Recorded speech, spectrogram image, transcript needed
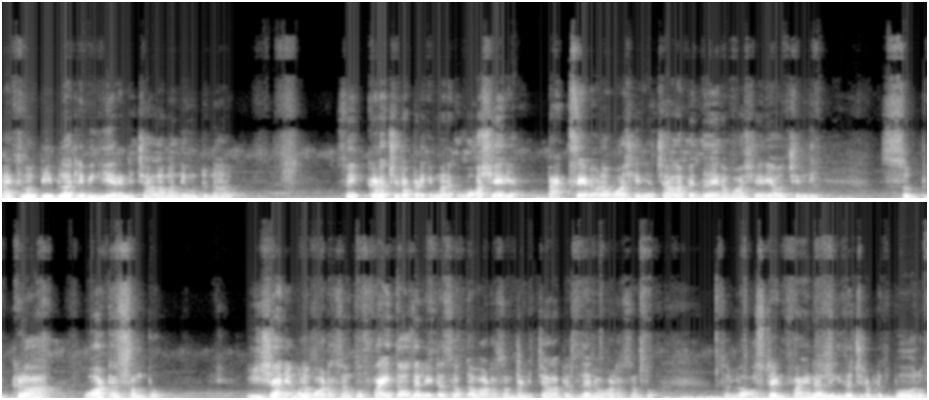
maximum people are living here అండి. చాలామంది ఉంటున్నారు. సో ఇక్కడ వచ్చేటప్పటికి మనకు వాష్ ఏరియా బ్యాక్ సైడ్ కూడా వాష్ ఏరియా చాలా పెద్దదైన వాష్ ఏరియా వచ్చింది. సో ఇక్కడ వాటర్ సంపు ఈశాన్యముల water sump five thousand litres of the water sump అండి. చాలా పెద్దదైన water sump. So last and final ఇది వచ్చేటప్పటికి బోరు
